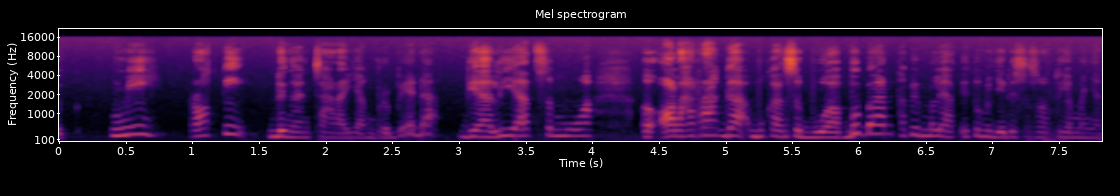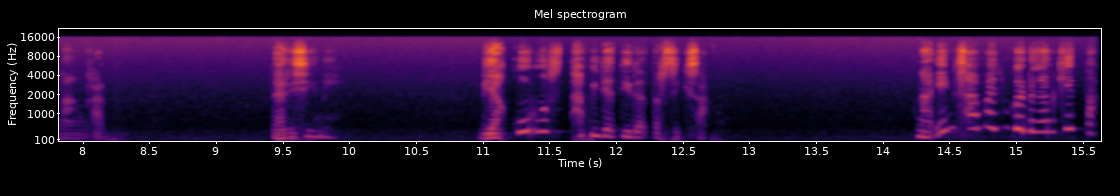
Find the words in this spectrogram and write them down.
uh, mie roti dengan cara yang berbeda. Dia lihat semua uh, olahraga bukan sebuah beban tapi melihat itu menjadi sesuatu yang menyenangkan. Dari sini. Dia kurus tapi dia tidak tersiksa. Nah ini sama juga dengan kita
